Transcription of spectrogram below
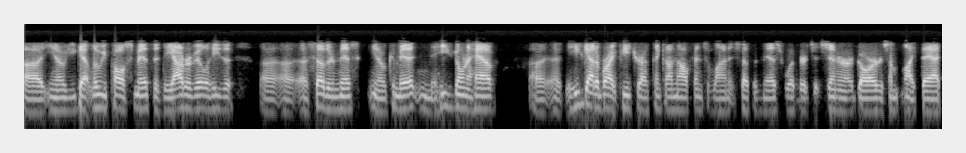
Uh, you know, you got Louis Paul Smith at D'Iberville. He's a, a, a Southern Miss, you know, commit, and he's going to have. Uh, he's got a bright future, I think, on the offensive line at Southern Miss, whether it's at center or guard or something like that.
